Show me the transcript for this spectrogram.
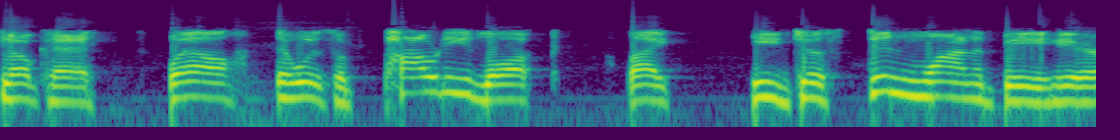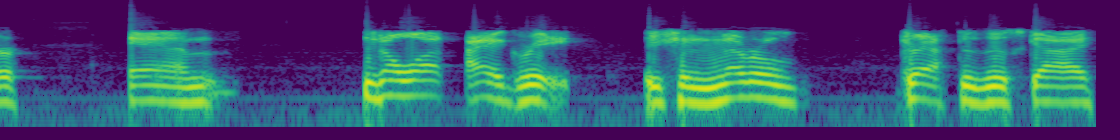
Okay. Well, it was a pouty look, like he just didn't want to be here. And you know what? I agree. They should have never drafted this guy.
